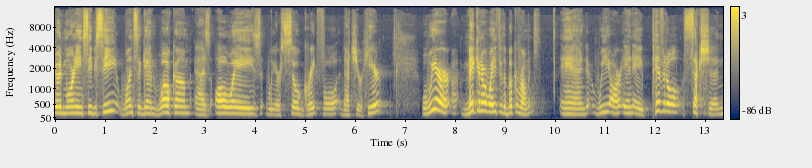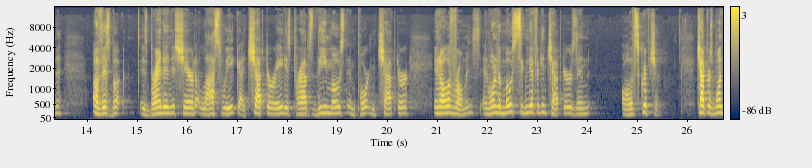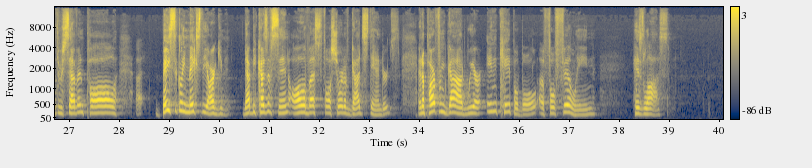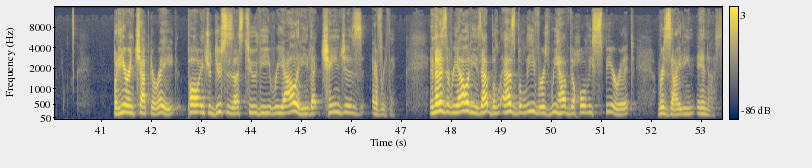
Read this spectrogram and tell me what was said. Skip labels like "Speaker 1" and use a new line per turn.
Good morning, CBC. Once again, welcome. As always, we are so grateful that you're here. Well, we are uh, making our way through the book of Romans, and we are in a pivotal section of this book. As Brandon shared last week, uh, chapter 8 is perhaps the most important chapter in all of Romans and one of the most significant chapters in all of Scripture. Chapters 1 through 7, Paul basically makes the argument that because of sin, all of us fall short of God's standards. And apart from God, we are incapable of fulfilling his laws. But here in chapter 8, Paul introduces us to the reality that changes everything. And that is the reality is that as believers, we have the Holy Spirit residing in us.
